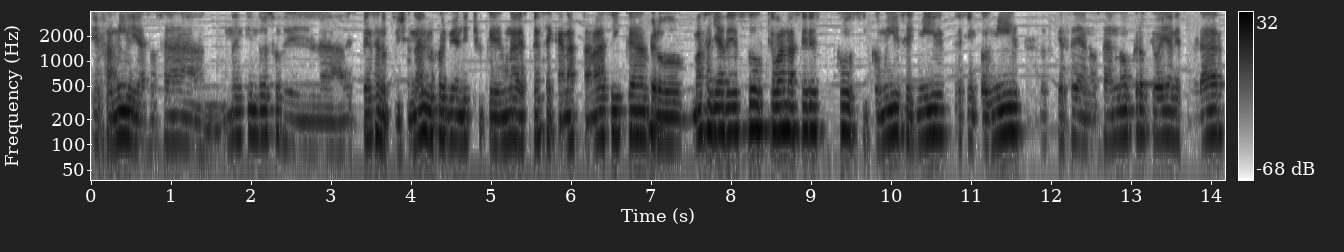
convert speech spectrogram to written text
eh, familias. O sea, no entiendo eso de la despensa nutricional, mejor bien dicho que una despensa de canasta básica, pero más allá de eso, ¿qué van a hacer estos 5 mil, 6 mil, 300 mil, los que sean? O sea, no creo que vayan a esperar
